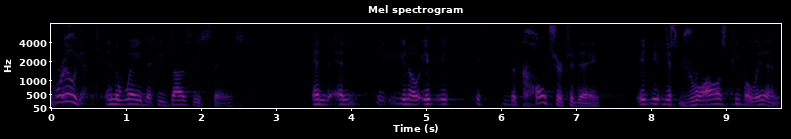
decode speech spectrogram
brilliant in the way that he does these things. And, and you know, it, it, it's the culture today. It, it just draws people in.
